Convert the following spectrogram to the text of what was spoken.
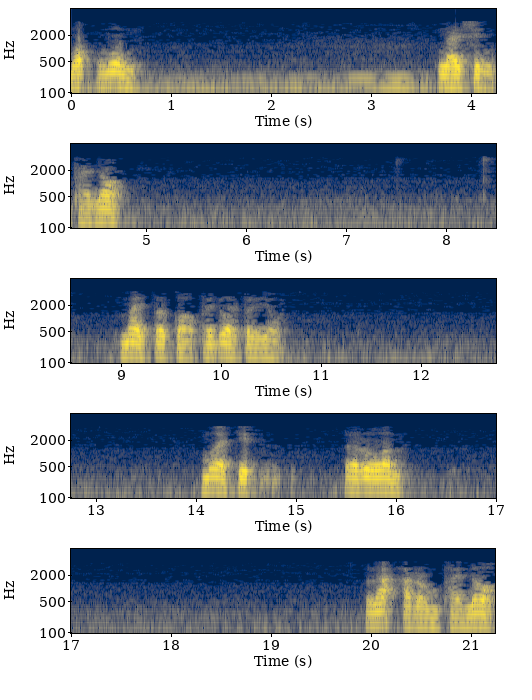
มกมุ่น ในสิ่งภายนอก ไม่ประกอบไปด้วยประโยชน์ เมื่อจิตรวม ละอารมณ์ภายนอก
